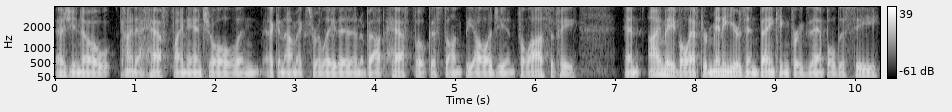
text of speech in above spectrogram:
as you know, kind of half financial and economics related, and about half focused on theology and philosophy. And I'm able, after many years in banking, for example, to see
